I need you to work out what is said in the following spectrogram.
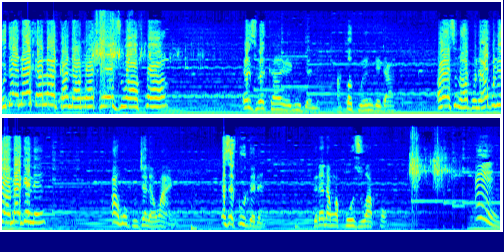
Udene kala aka na-amapụ ozu afọ ezue ka a eri udene atọpue ngịga onye sị na ọ bụla ọ bụla ya ome gịnị ọ jele nwaanyị eze ka udene. Udene na-amapụ ozu afọ Mm.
